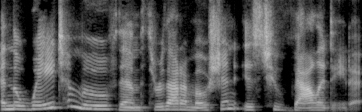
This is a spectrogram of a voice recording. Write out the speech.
And the way to move them through that emotion is to validate it.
